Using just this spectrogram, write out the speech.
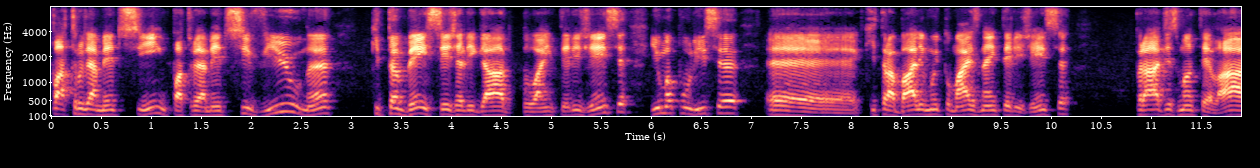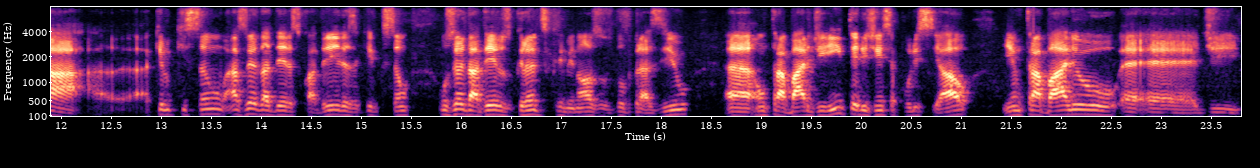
patrulhamento, sim, patrulhamento civil, né? Que também seja ligado à inteligência, e uma polícia é, que trabalhe muito mais na inteligência para desmantelar aquilo que são as verdadeiras quadrilhas, aquilo que são os verdadeiros grandes criminosos do Brasil, uh, um trabalho de inteligência policial e um trabalho é, é, de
